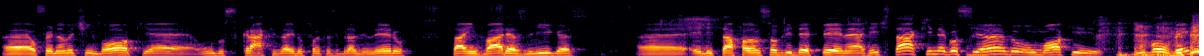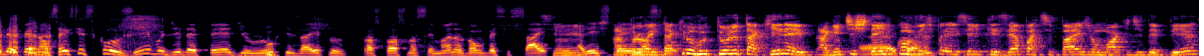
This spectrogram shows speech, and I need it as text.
É, o Fernando Timbó, que é um dos craques aí do fantasy brasileiro, está em várias ligas. É, ele está falando sobre DP, né? A gente está aqui negociando um mock envolvendo DP, não sei se exclusivo de DP de rookies aí para as próximas semanas. Vamos ver se sai. Sim. A gente tem Aproveitar nosso... que o Túlio está aqui, né? A gente estende é, convite para ele, se ele quiser participar de um mock de DP.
